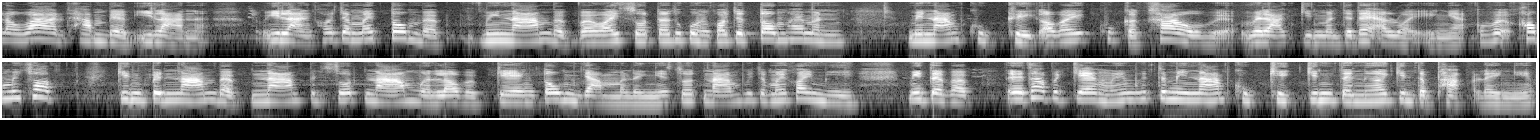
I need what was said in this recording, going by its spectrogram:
เราว่าทำแบบอิหร่านอะอิหร่านเขาจะไม่ต้มแบบมีน้ำแบบไว้ซดนะทุกคนเขาจะต้มให้มันมีน้ำคลุกคลิกเอาไว้คลุกกับข้าวเวลากินมันจะได้อร่อยอย่างเงี้ยเขาเขาไม่ชอบกินเป็นน้ำแบบน้ำเป็นซดน้ำเหมือนเราแบบแกงต้มยำอะไรเงี้ยซดน้ำก็จะไม่ค่อยมี มีแต่แบบเออถ้าไปแกงนี้มันก็จะมีน้ำคลุกคลิกกินแต่เนื้อกินแต่ผักอะไรอย่างเงี้ย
